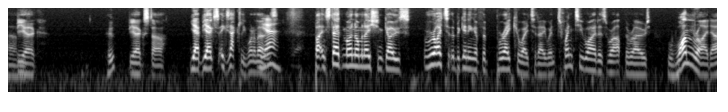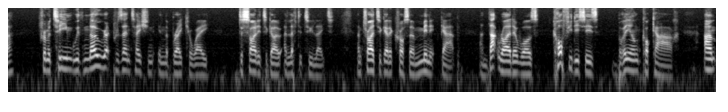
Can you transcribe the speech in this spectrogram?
Um, Bjerg. Who? Bjerg star. Yeah, yeah, ex- exactly one of those. Yeah. But instead, my nomination goes right at the beginning of the breakaway today when 20 riders were up the road. One rider from a team with no representation in the breakaway decided to go and left it too late and tried to get across a minute gap. And that rider was Cofidis's Bryan Coquard. Um,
